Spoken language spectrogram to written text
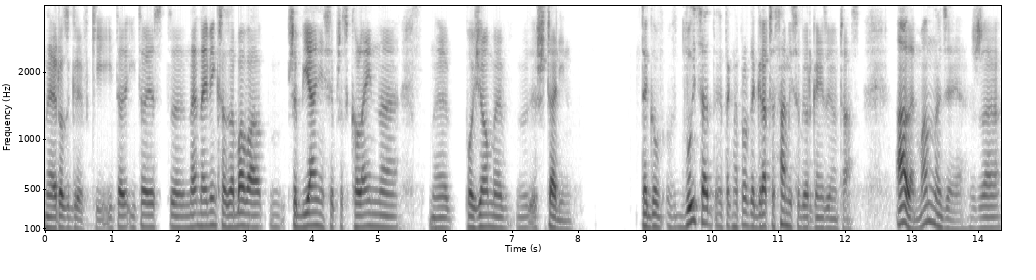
e, rozgrywki i to, i to jest e, na, największa zabawa przebijanie się przez kolejne poziomy szczelin. Tego w dwójce tak naprawdę gracze sami sobie organizują czas. Ale mam nadzieję, że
